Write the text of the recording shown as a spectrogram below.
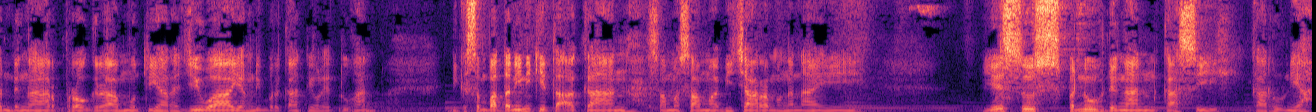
pendengar program Mutiara Jiwa yang diberkati oleh Tuhan. Di kesempatan ini kita akan sama-sama bicara mengenai Yesus penuh dengan kasih karunia.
